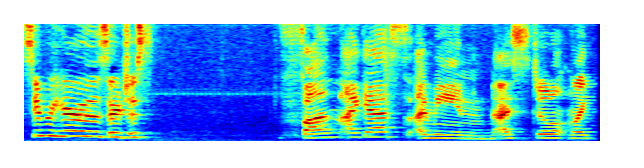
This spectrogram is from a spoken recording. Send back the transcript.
Superheroes are just fun, I guess. I mean, I still don't like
